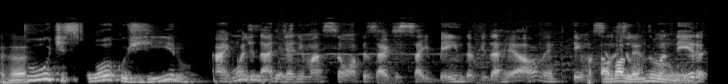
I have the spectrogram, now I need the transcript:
Uhum. Chute, soco, giro. Ah, em qualidade de, de, animação, apesar de sair bem da vida real, né? Que tem uma tá cena valendo... de outra maneira.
